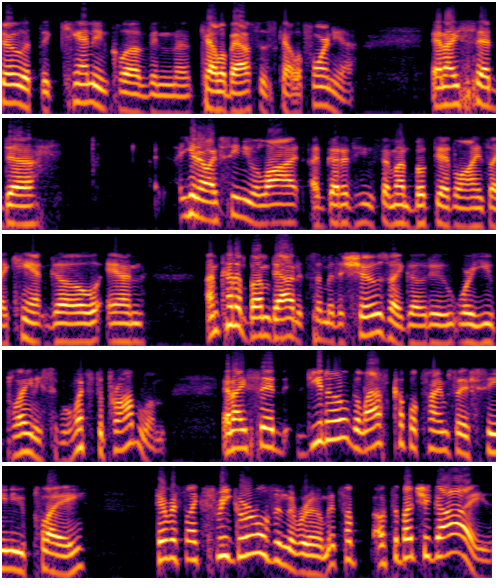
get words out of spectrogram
show at the Canyon Club in uh, Calabasas, California?" and I said, uh, you know, I've seen you a lot. I've got things. I'm on book deadlines. I can't go, and I'm kind of bummed out at some of the shows I go to where you play. And he said, well, what's the problem? And I said, do you know the last couple times I've seen you play, there was like three girls in the room. It's a it's a bunch of guys.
